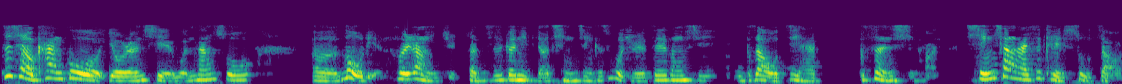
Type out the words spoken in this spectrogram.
之前有看过有人写文章说，呃，露脸会让你觉粉丝跟你比较亲近，可是我觉得这些东西我不知道，我自己还不是很喜欢。形象还是可以塑造，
